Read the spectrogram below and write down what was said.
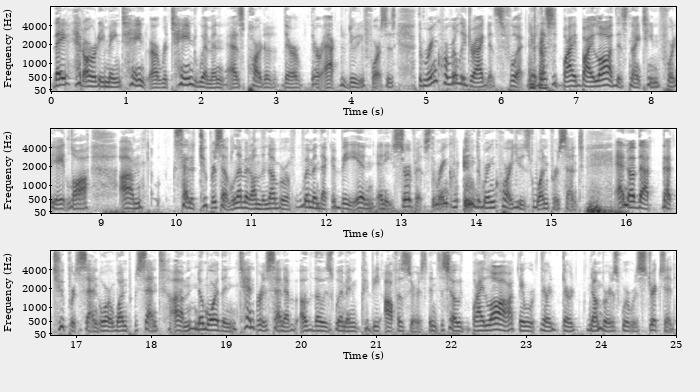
they had already maintained uh, retained women as part of their their active duty forces. The Marine Corps really dragged its foot. Know, this is by by law. This 1948 law. Um, set a 2% limit on the number of women that could be in any service. The Marine, the Marine Corps used 1%. And of that, that 2% or 1%, um, no more than 10% of, of those women could be officers. And so by law, they were, their, their numbers were restricted.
